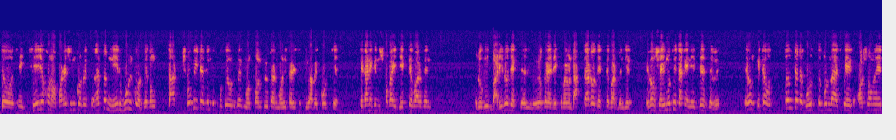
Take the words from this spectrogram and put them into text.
তো সেই সে যখন অপারেশন করবে একদম নির্ভুল করবে এবং তার ছবিটা কিন্তু ফুটে উঠবে কম্পিউটার মনিটরে কীভাবে করছে। সেখানে কিন্তু সবাই দেখতে পারবেন, রোগীর বাড়িরও দেখতে, লোকেরা দেখতে পারবেন, ডাক্তারও দেখতে পারবেন যে, এবং সেই মতোই তাকে নির্দেশ দেবে। এবং এটা অত্যন্ত একটা গুরুত্বপূর্ণ আজকে অসমের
